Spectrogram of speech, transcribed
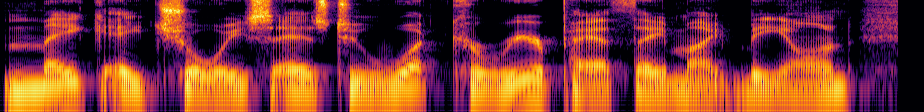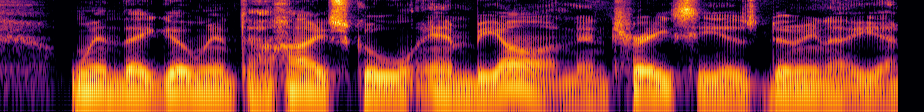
make a choice as to what career path they might be on when they go into high school and beyond. And Tracy is doing a, uh,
